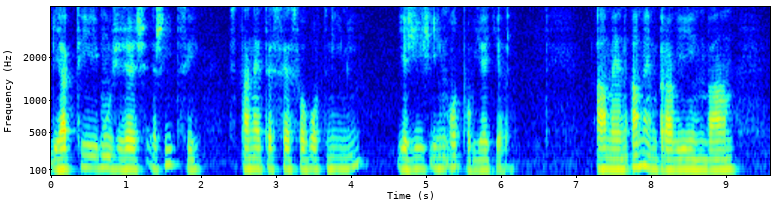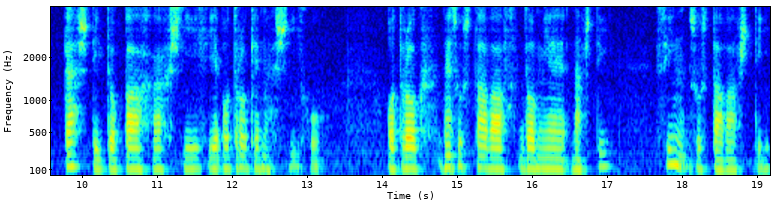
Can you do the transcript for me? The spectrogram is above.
Jak ty můžeš říci, stanete se svobodnými? Ježíš jim odpověděl. Amen, amen, pravím vám, každý, kdo páchá hřích, je otrokem hříchu. Otrok nezůstává v domě navždy, Syn zůstává vždy,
